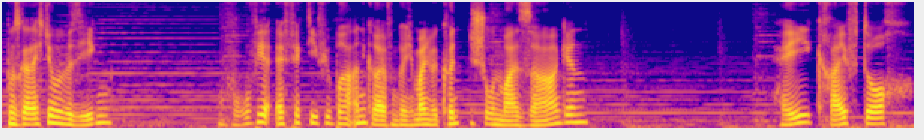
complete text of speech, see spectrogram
Ich muss gerade echt überlegen, wo wir effektiv überall angreifen können. Ich meine, wir könnten schon mal sagen... Hey, greif doch...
